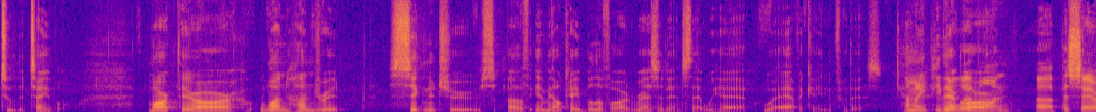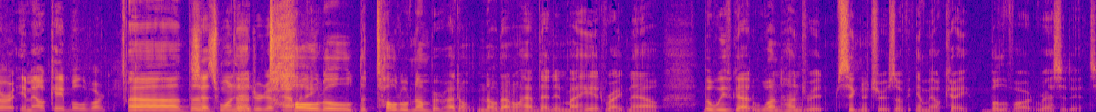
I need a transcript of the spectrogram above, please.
to the table. Mark, there are 100 signatures of MLK Boulevard residents that we have who are advocating for this. How many people There live are- on uh, Paseo or MLK Boulevard? Uh, the, So that's 100 the of how many? total, The total number, I don't know, I don't have that in my head right now, but we've got 100 signatures of MLK Boulevard residents.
